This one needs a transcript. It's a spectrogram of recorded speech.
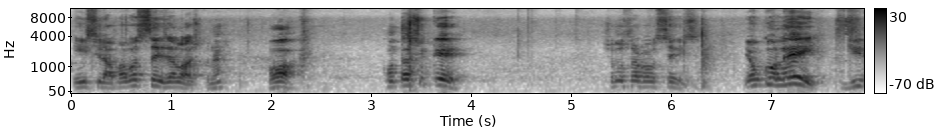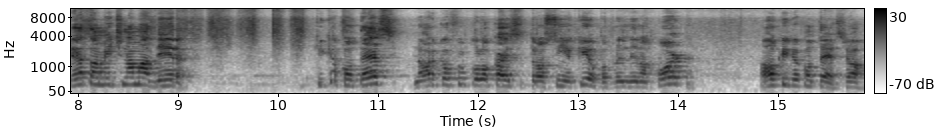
E ensinar para vocês, é lógico, né? Ó, acontece o quê? Deixa eu mostrar para vocês. Eu colei diretamente na madeira. O que que acontece? Na hora que eu fui colocar esse trocinho aqui, ó, pra prender na porta, olha o que que acontece, ó.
